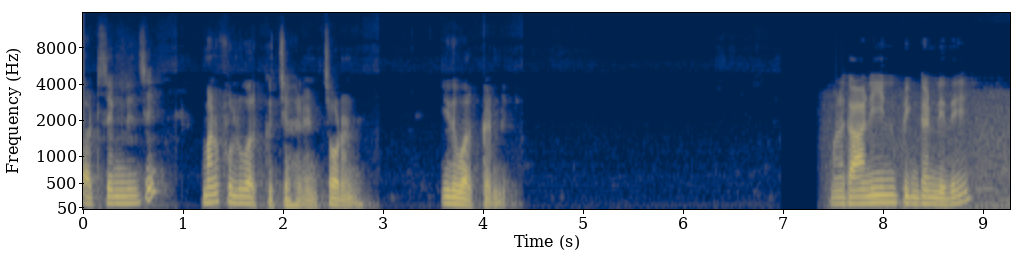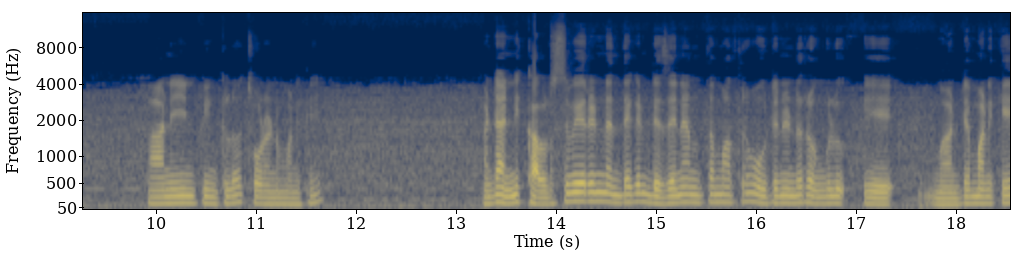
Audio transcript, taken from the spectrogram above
కట్ సింగ్ నుంచి మన ఫుల్ వర్క్ ఇచ్చేసాడండి చూడండి. ఇది వర్క్ అండి. మనకి ఆనియన్ పింక్ అండి ఇది. ఆనియన్ పింక్లో చూడండి మనకి అంటే అన్ని కలర్స్ వేరండి అంతేకాని డిజైన్ అంతా మాత్రం ఒకటేనండి రంగులు. ఏ అంటే మనకి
